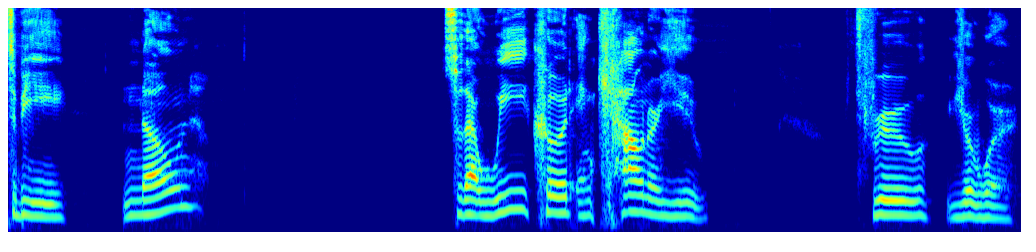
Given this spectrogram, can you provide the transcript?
to be known, so that we could encounter you through your word.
